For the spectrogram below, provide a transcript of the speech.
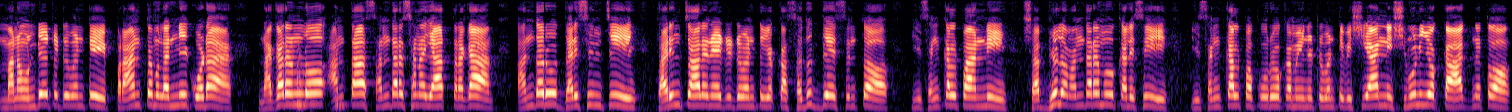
మనం ఉండేటటువంటి ప్రాంతములన్నీ కూడా నగరంలో అంతా సందర్శన యాత్రగా అందరూ దర్శించి తరించాలనేటటువంటి యొక్క సదుద్దేశంతో ఈ సంకల్పాన్ని సభ్యులమందరము కలిసి ఈ సంకల్పపూర్వకమైనటువంటి విషయాన్ని శివుని యొక్క ఆజ్ఞతో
